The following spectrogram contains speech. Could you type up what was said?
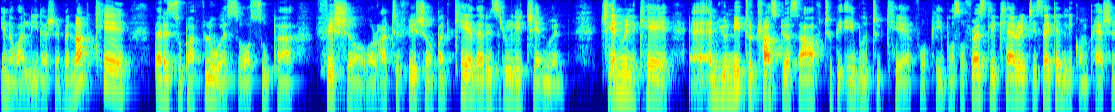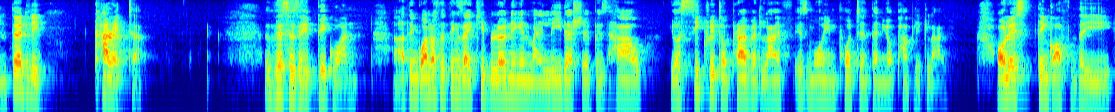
in our leadership, and not care that is superfluous or superficial or artificial, but care that is really genuine. Genuine care, and you need to trust yourself to be able to care for people. So, firstly, clarity, secondly, compassion, thirdly, character. This is a big one. I think one of the things I keep learning in my leadership is how your secret or private life is more important than your public life. Always think of the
